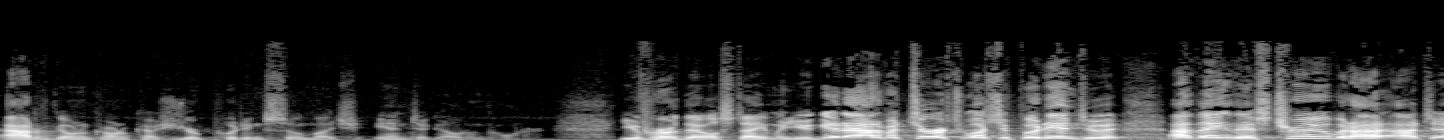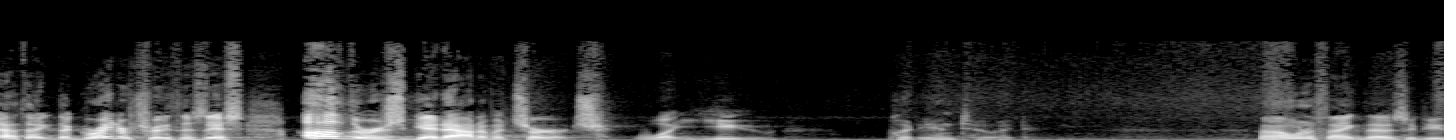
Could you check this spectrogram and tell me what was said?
out of Golden Corner because you're putting so much into Golden Corner. You've heard the old statement, you get out of a church what you put into it. I think that's true, but I, I think the greater truth is this others get out of a church what you put into it. I want to thank those of you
